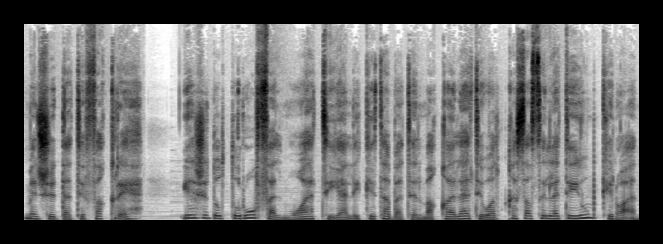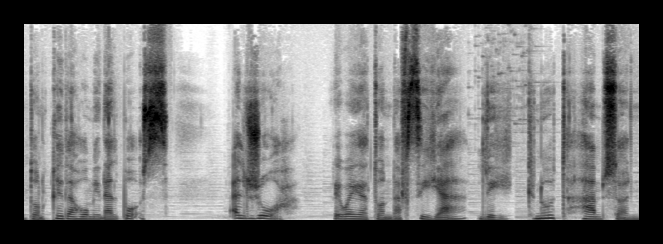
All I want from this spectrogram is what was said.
من شدة فقره. يجد الظروف المواتية لكتابة المقالات والقصص التي يمكن أن تنقذه من البؤس. الجوع رواية نفسية لكنوت هامسون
